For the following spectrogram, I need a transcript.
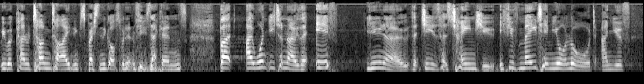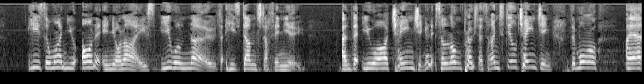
We were kind of tongue tied and expressing the gospel in a few seconds. But I want you to know that if you know that Jesus has changed you, if you've made him your Lord and you've, he's the one you honor in your lives, you will know that he's done stuff in you and that you are changing. And it's a long process. I'm still changing. The more I uh,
